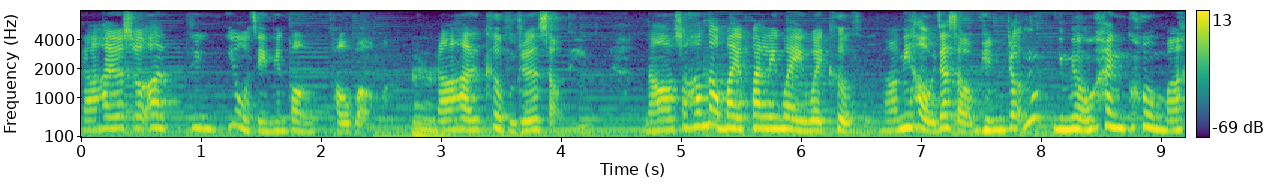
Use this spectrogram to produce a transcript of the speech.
然后他就说啊，因因为我前几天逛淘宝嘛，嗯，然后他的客服就是小平，然后说好，那我帮你换另外一位客服。然后你好，我叫小平，就嗯，你没有换过吗？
